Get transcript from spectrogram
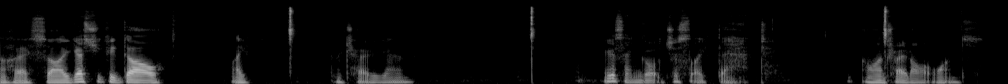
okay, so I guess you could go like, let me try it again. I guess I can go just like that. I want to try it all at once.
